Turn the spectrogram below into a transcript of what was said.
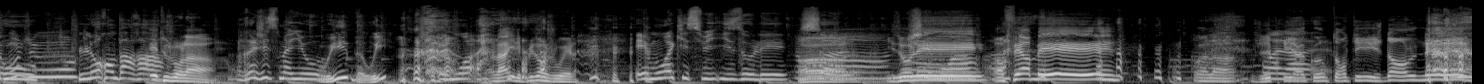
Bonjour. Laurent Barra, Et toujours là. Régis Maillot Oui, bah oui. et moi Là, il est plus enjoué. là. et moi qui suis isolée, Oh. seule. Oh, Chez Isolé, moi. enfermé. Voilà, j'ai Voilà. pris un coton-tige dans le nez.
